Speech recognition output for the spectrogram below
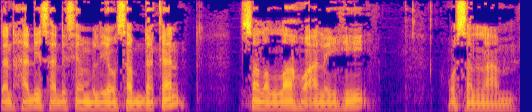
dan hadis-hadis yang beliau sabdakan sallallahu alaihi wasallam.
